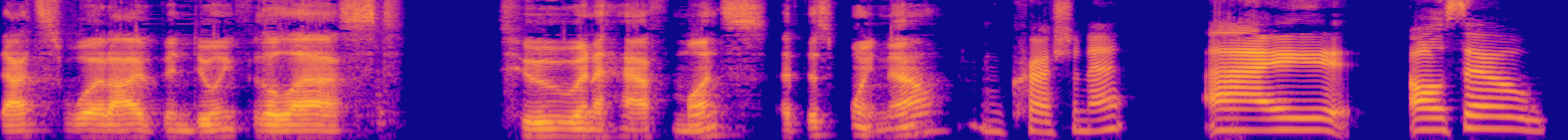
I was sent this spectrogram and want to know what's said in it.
that's what I've been doing for the last two and a half months at this point now. I'm crushing it. I also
